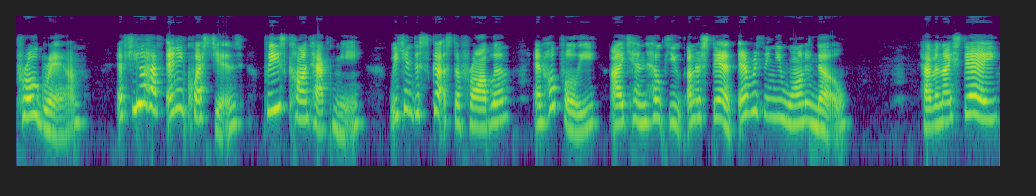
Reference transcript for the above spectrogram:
program. If you have any questions, please contact me. We can discuss the problem and hopefully I can help you understand everything you want to know. Have a nice day!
